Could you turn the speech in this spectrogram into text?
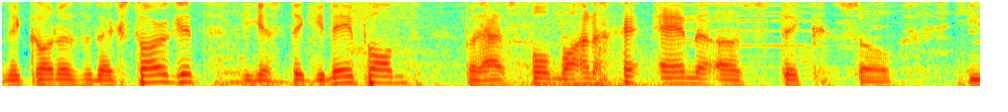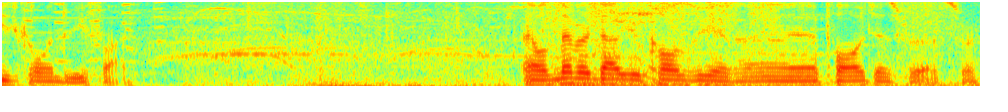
Mikoto's the next target. He gets sticky napalmed, but has full mana and a stick, so he's going to be fine. I will never doubt your calls again. I apologize for that, sir.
